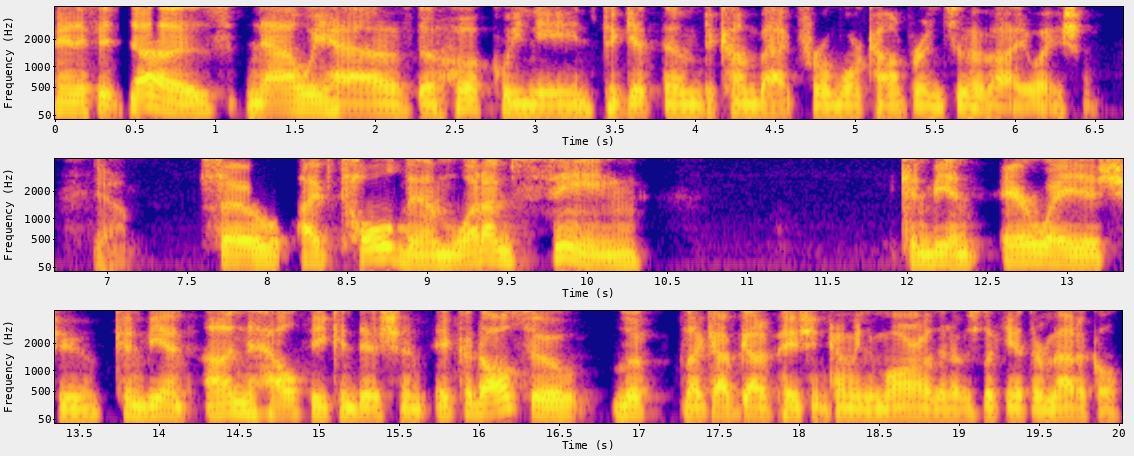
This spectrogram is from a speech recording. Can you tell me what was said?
And if it does, now we have the hook we need to get them to come back for a more comprehensive evaluation. Yeah. So I've told them what I'm seeing can be an airway issue, can be an unhealthy condition. It could also look like I've got a patient coming tomorrow that I was looking at their medical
